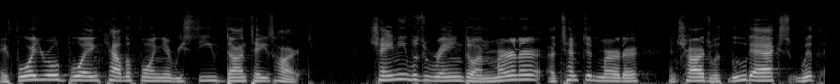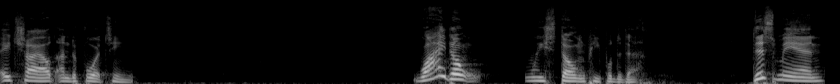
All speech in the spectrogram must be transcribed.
A four year old boy in California received Dante's heart. Cheney was arraigned on murder, attempted murder, and charged with lewd acts with a child under 14 why don't we stone people to death? This man,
